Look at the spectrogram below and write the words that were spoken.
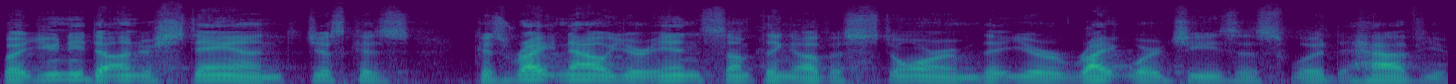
But you need to understand just because because right now you're in something of a storm, that you're right where Jesus would have you.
